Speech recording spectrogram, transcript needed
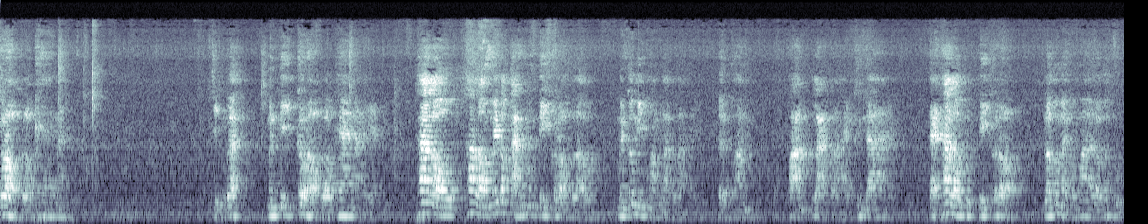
กรอบเราแค่ไหนจริงป่ะมันตีกรอบเราแค่ไหนอะถ้าเราถ้าเราไม่ต้องการให้มันตีกรอบเรา มันก็มีความหลากหลายเกิดความความหลากหลายขึ้นได้ แต่ถ้าเราถูกตีกรอบ เราก็หมายความว่าเราก็ถูก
